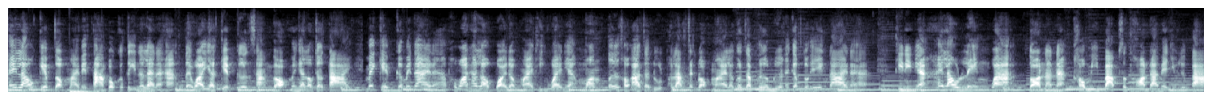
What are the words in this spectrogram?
ให้เราเก็บดอกไม้ไปตามปกตินั่นแหละนะฮะ แต่ว่าอย่าเก็บเกิน 3 ดอก ไม่งั้นเราจะตาย ไม่เก็บก็ไม่ได้นะฮะ เพราะว่าถ้าเราปล่อยดอกไม้ทิ้งไว้เนี่ย มอนเตอร์เขาอาจจะดูดพลังจากดอกไม้แล้วก็จะเพิ่มเลือดให้กับตัวเองได้นะฮะ ทีนี้เนี่ยให้เราเล็งว่าตอนนั้นน่ะเขามีบัฟสะท้อนดาเมจอยู่หรือเปล่า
